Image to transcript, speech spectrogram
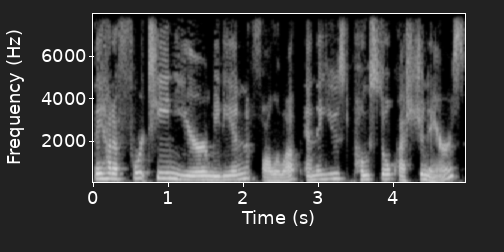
They had a 14 year median follow up and they used postal questionnaires.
